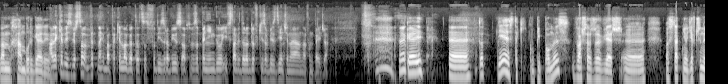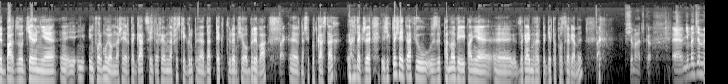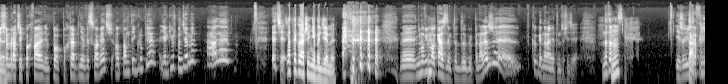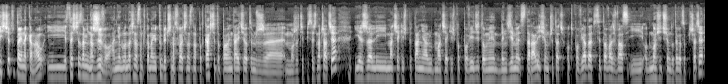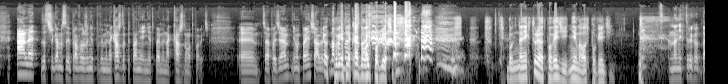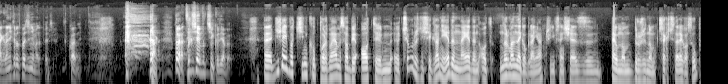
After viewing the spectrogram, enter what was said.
Mam hamburgery. Ale kiedyś, wiesz co, wytnę chyba takie logo, to co Foodie zrobił z, z openingu i wstawię do lodówki, zrobię zdjęcie na, na fanpage'a. Okej. E, To nie jest taki głupi pomysł, zwłaszcza, że wiesz, e, ostatnio dziewczyny bardzo dzielnie e, informują naszej RPGatce i trafiamy na wszystkie grupy, na, na te, którym się obrywa Tak. e, w naszych podcastach. Także jeśli ktoś tutaj trafił z panowie i panie e, Zagrajmy w RPG, to pozdrawiamy. Siemaneczko. E, nie będziemy E. się raczej pochwalnie, po, pochlebnie wysławiać o tamtej grupie, jak już będziemy, ale wiecie, Dlatego raczej nie będziemy. nie mówimy o każdym, kto do grupy należy, tylko generalnie tym, co się dzieje. Natomiast, jeżeli już Tak. trafiliście tutaj na kanał i jesteście z nami na żywo, a nie oglądacie nas na przykład na YouTubie, czy nie słuchacie nas na podcaście, to pamiętajcie o tym, że możecie pisać na czacie. Jeżeli macie jakieś pytania lub macie jakieś podpowiedzi, to my będziemy starali się czytać, odpowiadać, cytować was i odnosić się do tego, co piszecie, ale zastrzegamy sobie prawo, że nie odpowiemy na każde pytanie i nie odpowiemy na każdą odpowiedź. Co ja powiedziałem? Nie mam pojęcia, ale na pewno na każdą tak. odpowiedź. Bo na niektóre odpowiedzi nie ma odpowiedzi. Na niektórych, tak, na niektóre odpowiedzi nie ma odpowiedzi. Dokładnie. Tak. Dobra, co dzisiaj w odcinku, diabeł? E, Dzisiaj w odcinku porozmawiamy sobie o tym, e, czym różni się granie jeden na jeden od normalnego grania, czyli w sensie z pełną drużyną 3-4 osób.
